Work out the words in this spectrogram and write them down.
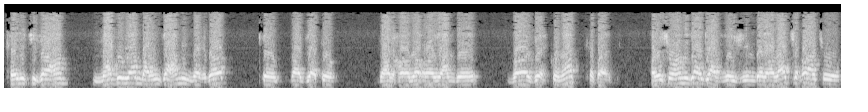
خیلی چیزا هم نگویم برای اینکه همین مقدار که وضعیت رو در حال آینده واضح کند کفایت. حالا شما میگه اگر رژیم برود چه خواهد شد؟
